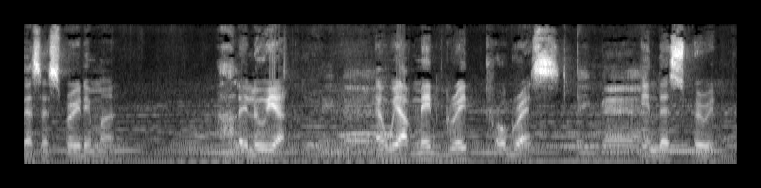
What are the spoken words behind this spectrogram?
There's a spirit in man. Hallelujah. Amen. And we have made great progress Amen. in the spirit.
